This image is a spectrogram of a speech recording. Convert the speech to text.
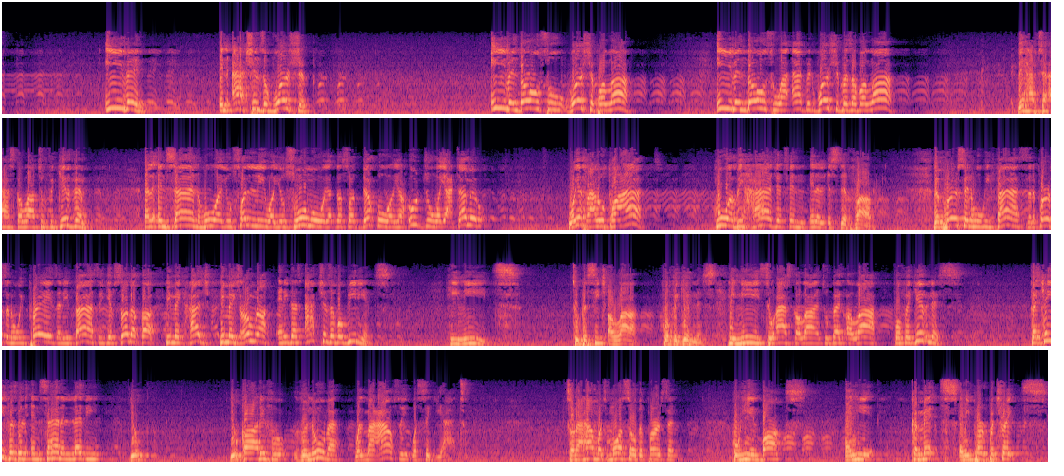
even in actions of worship. Even those who worship Allah, even those who are avid worshippers of Allah, they have to ask Allah to forgive them. الإنسان هو يصلي ويصوم ويتصدق ويحج ويعتمر ويفعل طاعات هو بحاجة إلى الاستغفار the person who he fasts and the person who he prays and he fasts, he gives sadaqah, he makes hajj, he makes umrah, and he does actions of obedience. He needs to beseech Allah for forgiveness. He needs to ask Allah and to beg Allah for forgiveness. فكيف بالإنسان الذي يقارف ذنوب والمعاصي والسيئات So now how much more so the person who he embarks and he commits and he perpetrates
